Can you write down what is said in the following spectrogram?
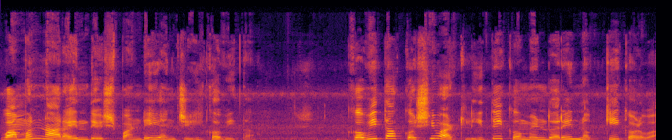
वामन नारायण देशपांडे यांची ही कविता. कविता कशी वाटली ते कमेंटद्वारे नक्की कळवा.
